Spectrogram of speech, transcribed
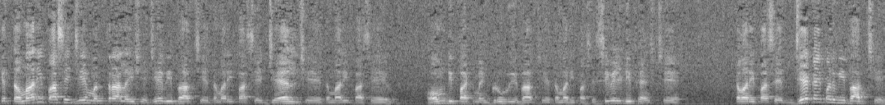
કે તમારી પાસે જે મંત્રાલય છે, જે વિભાગ છે, તમારી પાસે જેલ છે, તમારી પાસે હોમ ડિપાર્ટમેન્ટ, ગૃહ વિભાગ છે, તમારી પાસે સિવિલ ડિફેન્સ છે, તમારી પાસે જે કંઈ પણ વિભાગ છે,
